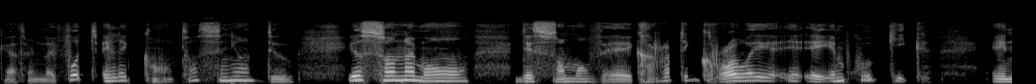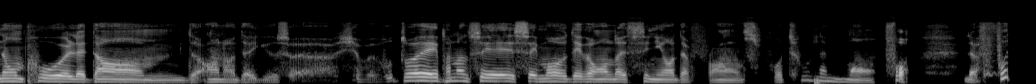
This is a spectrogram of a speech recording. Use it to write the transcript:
Catherine. Les foot et les comptes. Seigneur Dieu, ils sont amants, des sont mauvais, corrupts, gros et, et, et non pour les dames de honor de user. Je voudrais prononcer ces mots devant le Seigneur de France pour tout le monde. Faux. Le foot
